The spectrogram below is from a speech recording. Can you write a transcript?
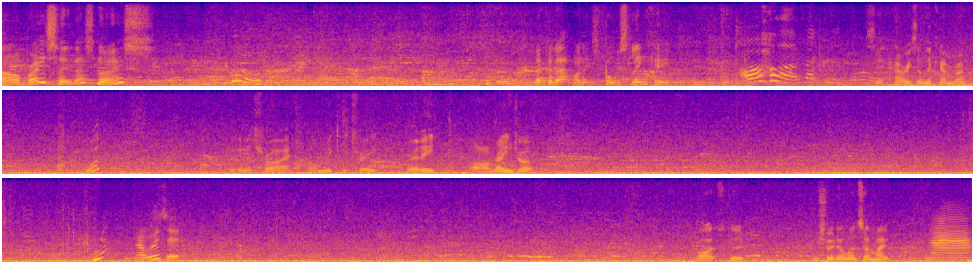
Oh, bracelet, that's nice. Look at that one, it's full slinky. Oh, that's actually See, Harry's on the camera. Whoop. We're gonna try our Mickey treat. Ready? Oh, raindrop. How is it? Oh, it's good. You sure you don't want some, mate? Nah.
